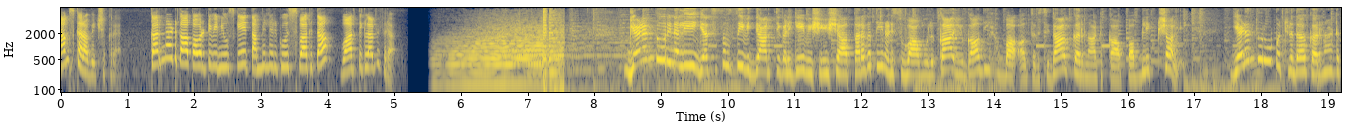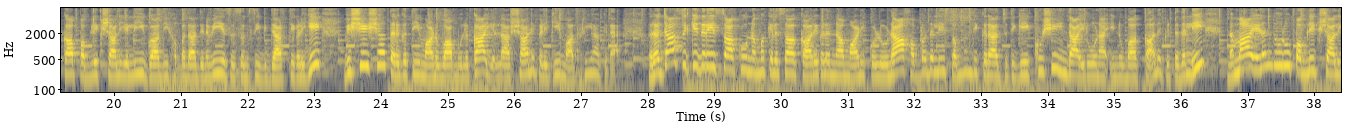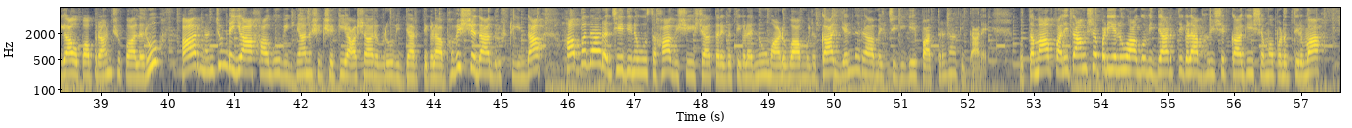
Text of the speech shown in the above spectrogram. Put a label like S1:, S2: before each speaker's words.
S1: ನಮಸ್ಕಾರ ವೀಕ್ಷಕರೇ. Karnataka power TV ನ್ಯೂಸ್ಗೆ ತಮ್ಮೆಲ್ಲರಿಗೂ ಸ್ವಾಗತ. ವಾರ್ತೆಗಳ ವಿವರ.
S2: ಯಳಂದೂರಿನಲ್ಲಿ ಎಸ್ಎಸ್ಎಲ್ಸಿ ವಿದ್ಯಾರ್ಥಿಗಳಿಗೆ ವಿಶೇಷ ತರಗತಿ ನಡೆಸುವ ಮೂಲಕ ಯುಗಾದಿ ಹಬ್ಬ ಆಚರಿಸಿದ ಕರ್ನಾಟಕ ಪಬ್ಲಿಕ್ ಶಾಲೆ. ಯಳಂದೂರು ಪಟ್ಟಣದ ಕರ್ನಾಟಕ ಪಬ್ಲಿಕ್ ಶಾಲೆಯಲ್ಲಿ ಯುಗಾದಿ ಹಬ್ಬದ ದಿನವೇ ಎಸ್ಎಸ್ಎಲ್ಸಿ ವಿದ್ಯಾರ್ಥಿಗಳಿಗೆ ವಿಶೇಷ ತರಗತಿ ಮಾಡುವ ಮೂಲಕ ಎಲ್ಲ ಶಾಲೆಗಳಿಗೆ ಮಾದರಿಯಾಗಿದೆ. ರಜಾ ಸಿಕ್ಕಿದರೆ ಸಾಕು, ನಮ್ಮ ಕೆಲಸ ಕಾರ್ಯಗಳನ್ನ ಮಾಡಿಕೊಳ್ಳೋಣ, ಹಬ್ಬದಲ್ಲಿ ಸಂಬಂಧಿಕರ ಜೊತೆಗೆ ಖುಷಿಯಿಂದ ಇರೋಣ ಎನ್ನುವ ಕಾಲಘಟ್ಟದಲ್ಲಿ ನಮ್ಮ ಎಳಂದೂರು ಪಬ್ಲಿಕ್ ಶಾಲೆಯ ಉಪ ಪ್ರಾಂಶುಪಾಲರು ಆರ್ ನಂಜುಂಡಯ್ಯ ಹಾಗೂ ವಿಜ್ಞಾನ ಶಿಕ್ಷಕಿ ಆಶಾರವರು ವಿದ್ಯಾರ್ಥಿಗಳ ಭವಿಷ್ಯದ ದೃಷ್ಟಿಯಿಂದ ಹಬ್ಬದ ರಜೆ ದಿನವೂ ಸಹ ವಿಶೇಷ ತರಗತಿಗಳನ್ನು ಮಾಡುವ ಮೂಲಕ ಎಲ್ಲರ ಮೆಚ್ಚುಗೆಗೆ ಪಾತ್ರರಾಗಿದ್ದಾರೆ. ಉತ್ತಮ ಫಲಿತಾಂಶ ಪಡೆಯಲು ಹಾಗೂ ವಿದ್ಯಾರ್ಥಿಗಳ ಭವಿಷ್ಯಕ್ಕಾಗಿ ಶ್ರಮ ಪಡುತ್ತಿರುವ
